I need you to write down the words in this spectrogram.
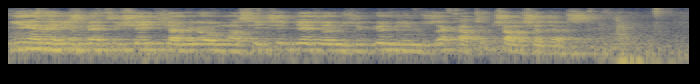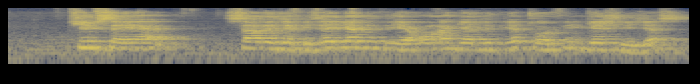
Yine de hizmetin şehit kamili olması için gecemizi gündüzümüze katıp çalışacağız. Kimseye sadece bize geldi diye, ona geldi diye torpil geçmeyeceğiz.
